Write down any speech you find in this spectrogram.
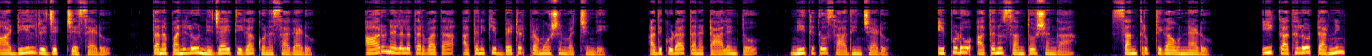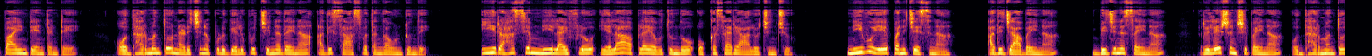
ఆ డీల్ రిజెక్ట్ చేశాడు తన పనిలో నిజాయితీగా కొనసాగాడు. ఆరు నెలల తర్వాత అతనికి బెటర్ ప్రమోషన్ వచ్చింది. అది కూడా తన టాలెంట్తో నీతితో సాధించాడు. ఇప్పుడు అతను సంతోషంగా సంతృప్తిగా ఉన్నాడు. ఈ కథలో టర్నింగ్ పాయింట్ ఏంటంటే ఓ ధర్మంతో నడిచినప్పుడు గెలుపు చిన్నదైనా అది శాశ్వతంగా ఉంటుంది. ఈ రహస్యం నీ లైఫ్లో ఎలా అప్లై అవుతుందో ఒక్కసారి ఆలోచించు. నీవు ఏ పని చేసినా అది జాబైనా బిజినెస్ అయినా రిలేషన్షిప్ అయినా ఓ ధర్మంతో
